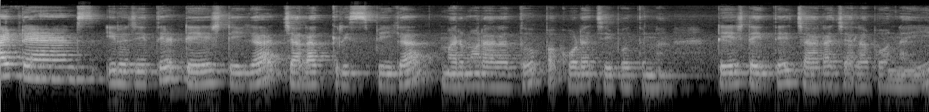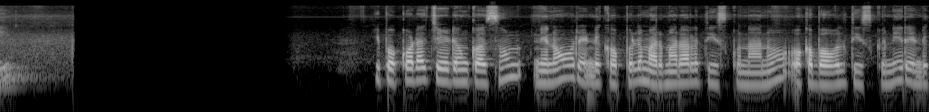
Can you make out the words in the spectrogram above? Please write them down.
హాయ్ ఫ్రెండ్స్. ఈరోజు అయితే టేస్టీగా చాలా క్రిస్పీగా మరమరాలతో పకోడా చేయబోతున్నా టేస్ట్ అయితే చాలా చాలా బాగున్నాయి. ఈ పకోడా చేయడం కోసం నేను రెండు కప్పుల మరమరాలు తీసుకున్నాను. ఒక బౌల్ తీసుకుని రెండు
